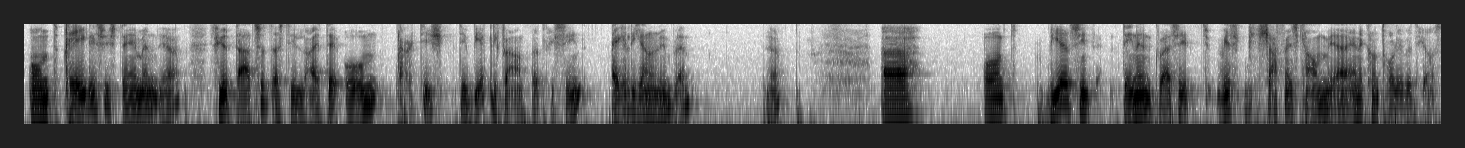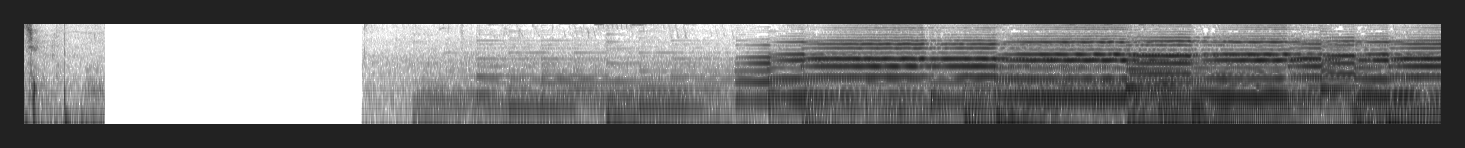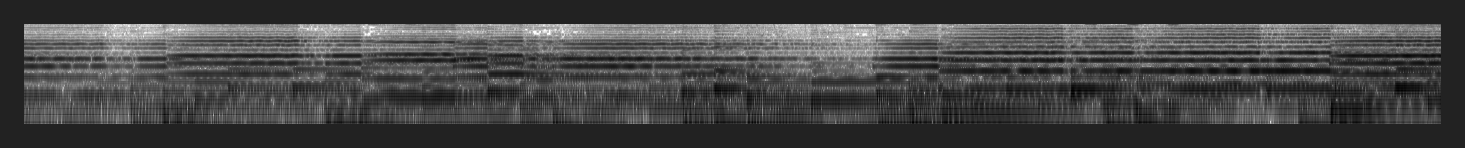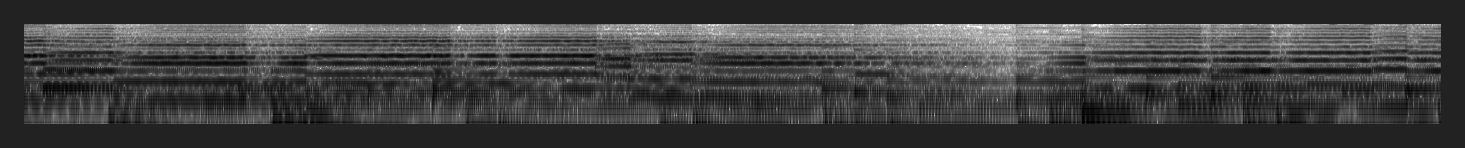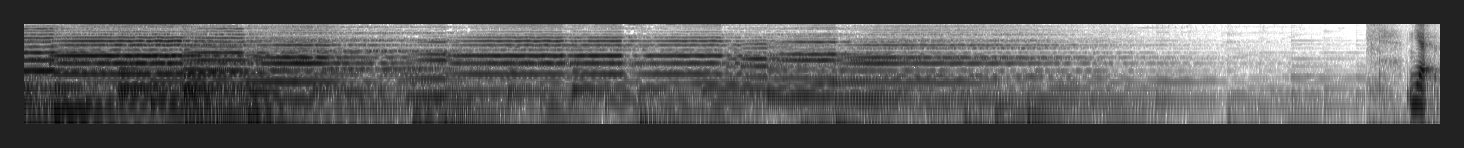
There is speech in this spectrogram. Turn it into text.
und Regelsystemen ja, führt dazu, dass die Leute oben praktisch, die wirklich verantwortlich sind, eigentlich anonym bleiben. Ja? Äh, und wir sind denen quasi, wir schaffen es kaum mehr, eine Kontrolle über die auszuüben.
